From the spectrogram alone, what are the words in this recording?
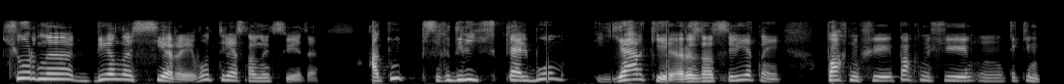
черно-бело-серые, вот три основных цвета. А тут психоделический альбом, яркий, разноцветный, пахнувший, пахнущий таким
